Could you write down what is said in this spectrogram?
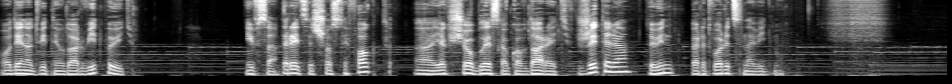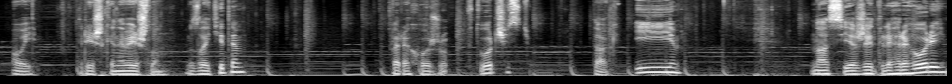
один одвітний удар відповідь. І все. 36 факт. Е, якщо блискавка вдарить в жителя, то він перетвориться на відьму. Ой, трішки не вийшло злетіти. Переходжу в творчість. Так, і. У нас є житель Григорій.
